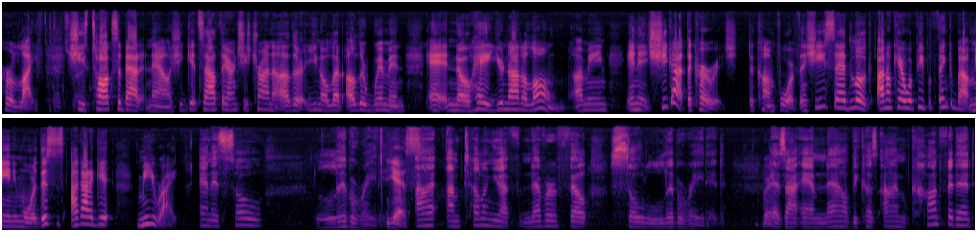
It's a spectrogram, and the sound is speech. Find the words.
her life. She talks about it now. She gets out there and she's trying to other, you know, let other women and know, hey, you're not alone. I mean, and it, she got the courage to come forth, and she said, look, I don't care what people think about me anymore. This is I got to get me right. and it's so liberating Yes. i i'm telling you i've never felt so liberated Right. as i am now because i'm confident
